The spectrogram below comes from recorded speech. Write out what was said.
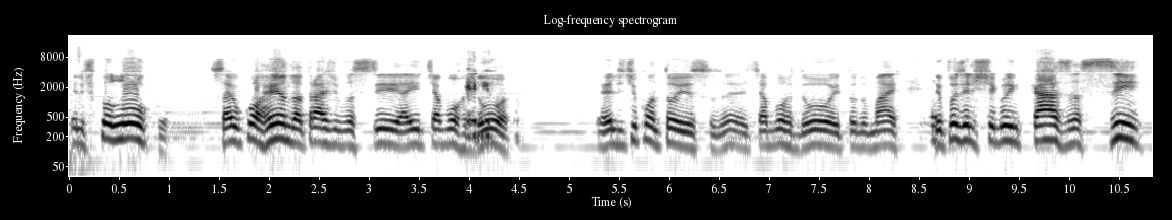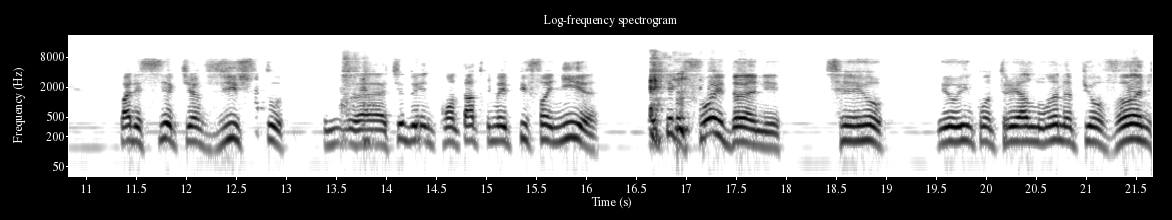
ele ficou louco saiu correndo atrás de você, aí te abordou. Ele, ele te contou isso, né? Ele te abordou e tudo mais. Depois ele chegou em casa assim, parecia que tinha visto, uh, tido em contato com uma epifania. O que, que foi, Dani? Eu, eu encontrei a Luana Piovani,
